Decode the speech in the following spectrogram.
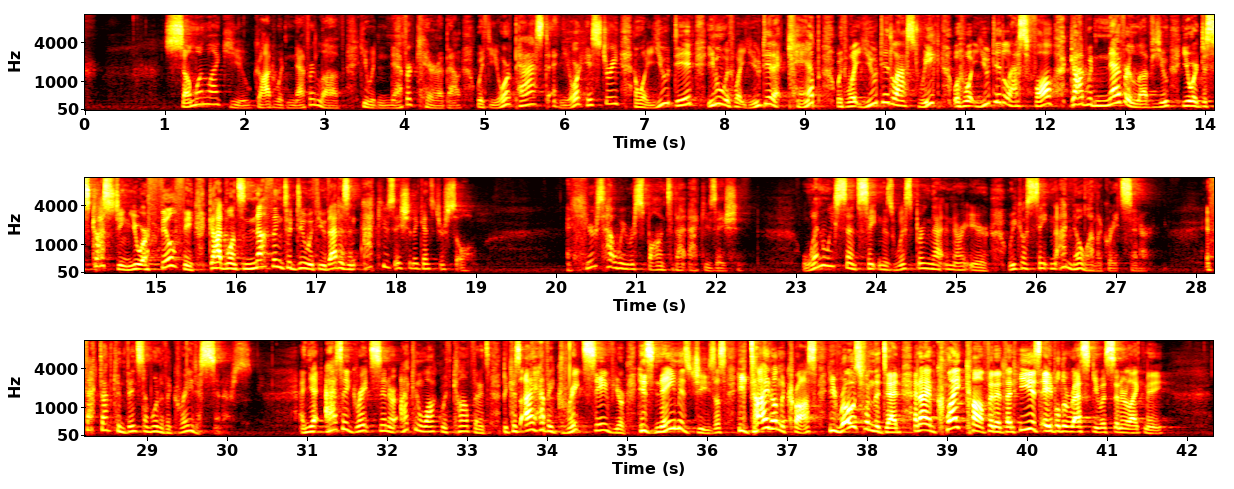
Someone like you, God would never love, He would never care about. With your past and your history and what you did, even with what you did at camp, with what you did last week, with what you did last fall, God would never love you. You are disgusting. You are filthy. God wants nothing to do with you. That is an accusation against your soul. And here's how we respond to that accusation. When we sense Satan is whispering that in our ear, we go, Satan, I know I'm a great sinner. In fact, I'm convinced I'm one of the greatest sinners. And yet, as a great sinner, I can walk with confidence because I have a great Savior. His name is Jesus. He died on the cross, He rose from the dead, and I am quite confident that He is able to rescue a sinner like me.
